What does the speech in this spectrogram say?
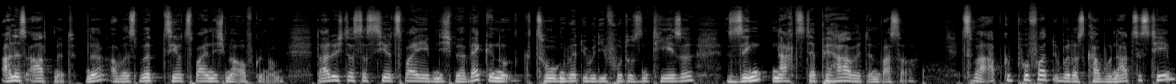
Alles atmet, ne? aber es wird CO2 nicht mehr aufgenommen. Dadurch, dass das CO2 eben nicht mehr weggezogen wird über die Photosynthese, sinkt nachts der pH-Wert im Wasser zwar abgepuffert über das Carbonatsystem,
